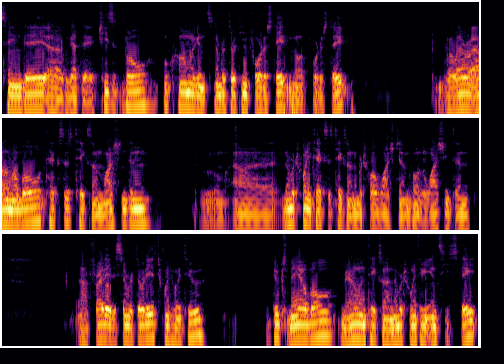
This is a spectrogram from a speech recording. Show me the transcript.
same day, uh, we got the Cheez Bowl. Oklahoma against number 13 Florida State. I'm Florida State. Valero Alamo Bowl. Texas takes on Washington. Uh, number 20 Texas takes on number 12 Washington. I'm going with Washington. Uh, Friday, December 30th, 2022, Duke's Mayo Bowl. Maryland takes on number 23 NC State.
